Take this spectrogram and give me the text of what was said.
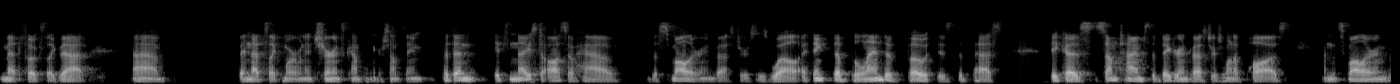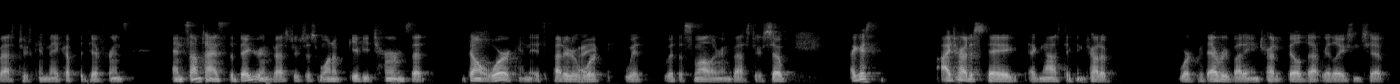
met folks like that um, and that's like more of an insurance company or something but then it's nice to also have the smaller investors as well. I think the blend of both is the best because sometimes the bigger investors want to pause and the smaller investors can make up the difference. And sometimes the bigger investors just want to give you terms that don't work and it's better to right. work with with a smaller investor. So I guess I try to stay agnostic and try to work with everybody and try to build that relationship.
